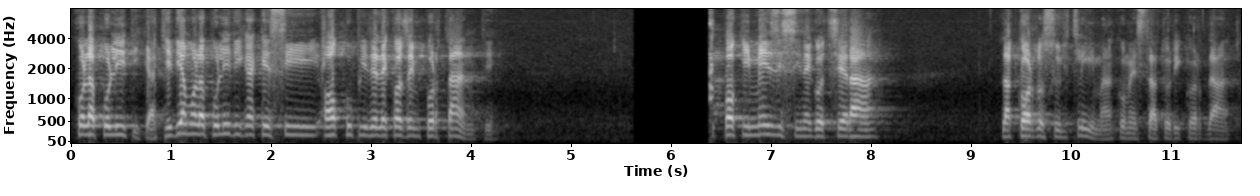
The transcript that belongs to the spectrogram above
con la politica. Chiediamo alla politica che si occupi delle cose importanti. A pochi mesi si negozierà l'accordo sul clima, come è stato ricordato.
